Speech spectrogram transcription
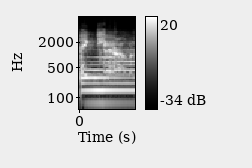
Take care of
